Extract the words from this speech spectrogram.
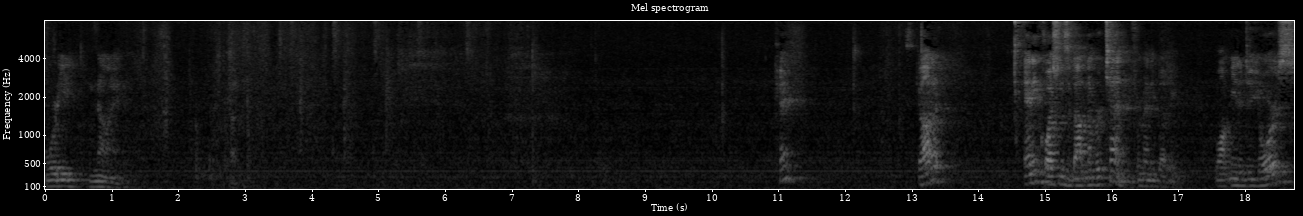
49. Okay? Got it? Any questions about number 10 from anybody? Want me to do yours?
